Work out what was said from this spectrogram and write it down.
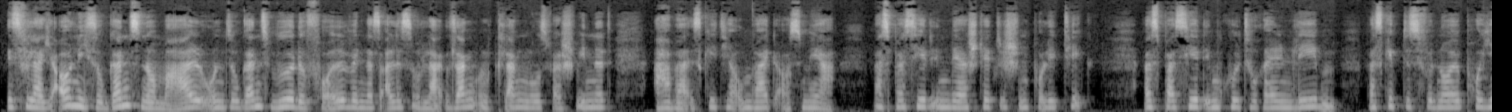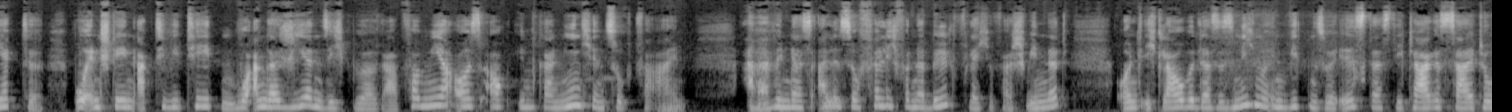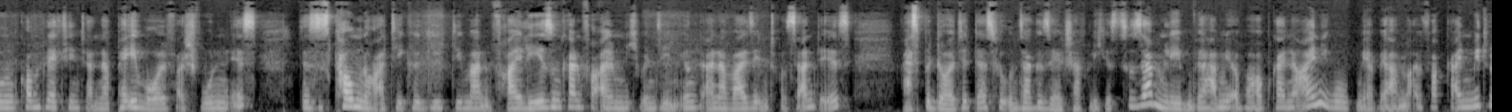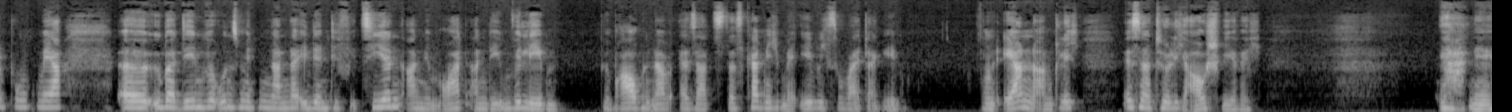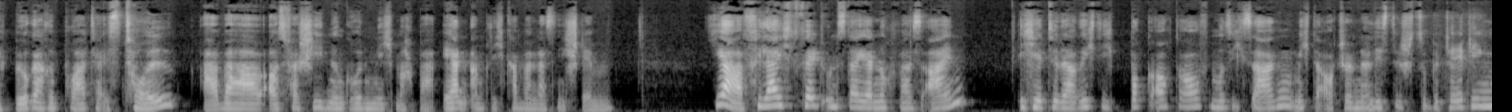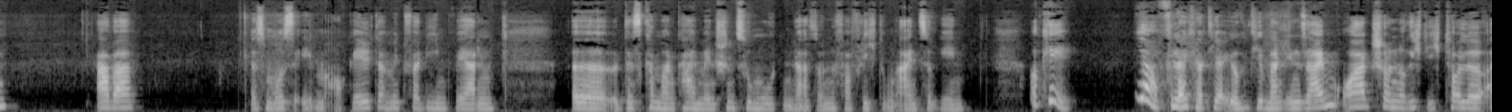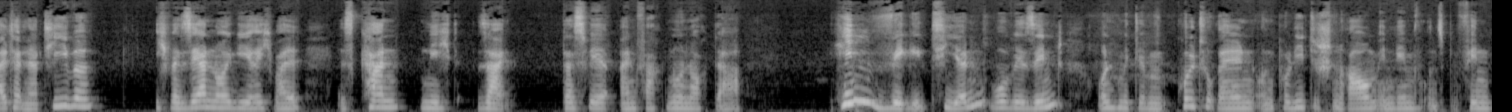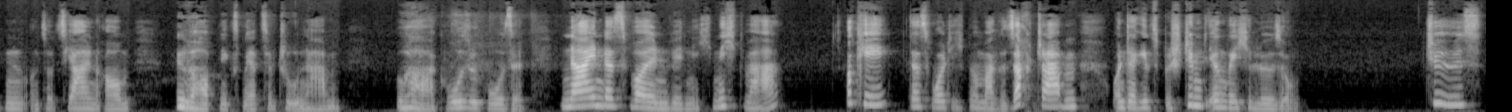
ist vielleicht auch nicht so ganz normal und so ganz würdevoll, wenn das alles so sang- und klanglos verschwindet. Aber es geht ja um weitaus mehr. Was passiert in der städtischen Politik? Was passiert im kulturellen Leben? Was gibt es für neue Projekte? Wo entstehen Aktivitäten? Wo engagieren sich Bürger? Von mir aus auch im Kaninchenzuchtverein. Aber wenn das alles so völlig von der Bildfläche verschwindet, und ich glaube, dass es nicht nur in Witten so ist, dass die Tageszeitung komplett hinter einer Paywall verschwunden ist, dass es kaum noch Artikel gibt, die man frei lesen kann, vor allem nicht, wenn sie in irgendeiner Weise interessant ist, was bedeutet das für unser gesellschaftliches Zusammenleben? Wir haben ja überhaupt keine Einigung mehr. Wir haben einfach keinen Mittelpunkt mehr, äh, über den wir uns miteinander identifizieren an dem Ort, an dem wir leben. Wir brauchen einen Ersatz. Das kann nicht mehr ewig so weitergehen. Und ehrenamtlich ist natürlich auch schwierig. Ja, nee, Bürgerreporter ist toll, aber aus verschiedenen Gründen nicht machbar. Ehrenamtlich kann man das nicht stemmen. Ja, vielleicht fällt uns da ja noch was ein. Ich hätte da richtig Bock auch drauf, muss ich sagen, mich da auch journalistisch zu betätigen. Aber es muss eben auch Geld damit verdient werden. Äh, das kann man keinem Menschen zumuten, da so eine Verpflichtung einzugehen. Okay, ja, vielleicht hat ja irgendjemand in seinem Ort schon eine richtig tolle Alternative. Ich wäre sehr neugierig, weil es kann nicht sein, dass wir einfach nur noch da hinvegetieren, wo wir sind und mit dem kulturellen und politischen Raum, in dem wir uns befinden und sozialen Raum überhaupt nichts mehr zu tun haben. Uah, Grusel, Grusel. Nein, das wollen wir nicht, nicht wahr? Okay, das wollte ich nur mal gesagt haben und da gibt es bestimmt irgendwelche Lösungen. Tschüss.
